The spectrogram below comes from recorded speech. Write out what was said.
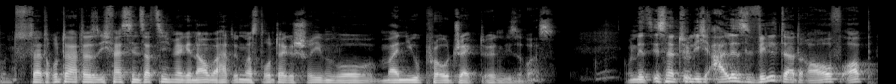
und darunter hat er, ich weiß den Satz nicht mehr genau, aber hat irgendwas drunter geschrieben, wo My New Project, irgendwie sowas. Und jetzt ist natürlich alles wild da drauf, ob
